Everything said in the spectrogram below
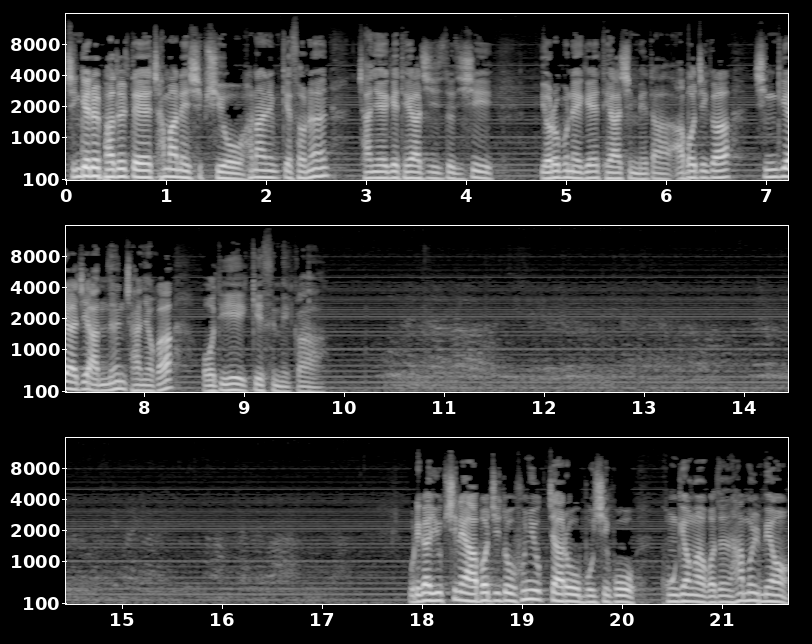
징계를 받을 때 참아내십시오. 하나님께서는 자녀에게 대하시듯이 여러분에게 대하십니다. 아버지가 징계하지 않는 자녀가 어디에 있겠습니까? 우리가 육신의 아버지도 훈육자로 모시고 공경하거든 하물며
